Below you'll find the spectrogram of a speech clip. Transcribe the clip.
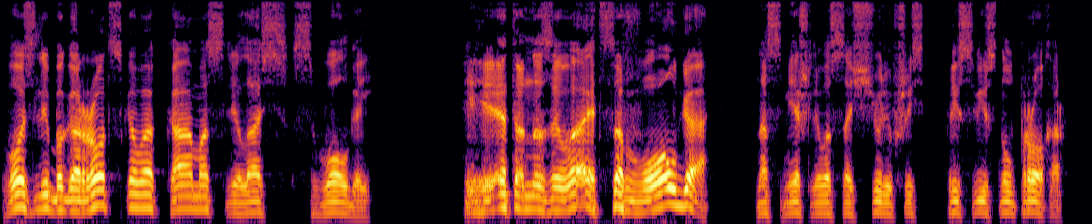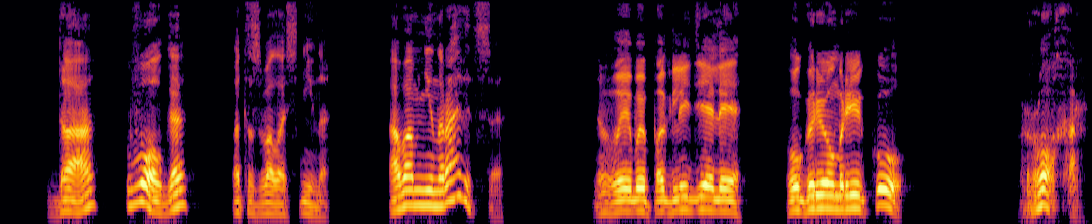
Возле Богородского Кама слилась с Волгой. «И это называется Волга!» — насмешливо сощурившись, присвистнул Прохор. «Да, Волга», — отозвалась Нина. А вам не нравится? Вы бы поглядели Угрюм-реку. Прохор,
